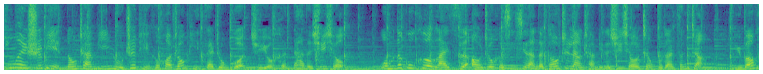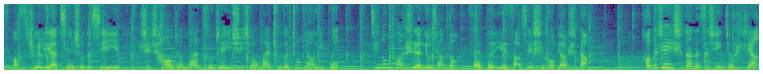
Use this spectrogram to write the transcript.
因为食品、农产品、乳制品和化妆品在中国具有很大的需求。我们的顾客来自澳洲和新西兰的高质量产品的需求正不断增长，与 b o x Australia 签署的协议是朝着满足这一需求迈出的重要一步。京东创始人刘强东在本月早些时候表示道：“好的，这一时段的资讯就是这样，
